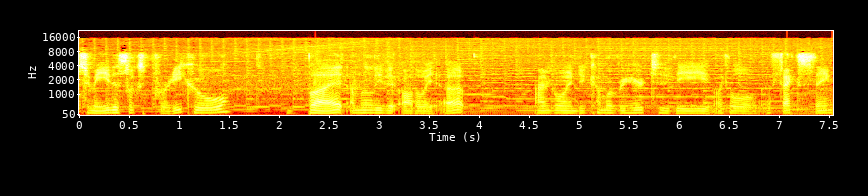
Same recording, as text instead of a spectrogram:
To me, this looks pretty cool, but I'm to leave it all the way up. I'm going to come over here to the like a little effects thing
